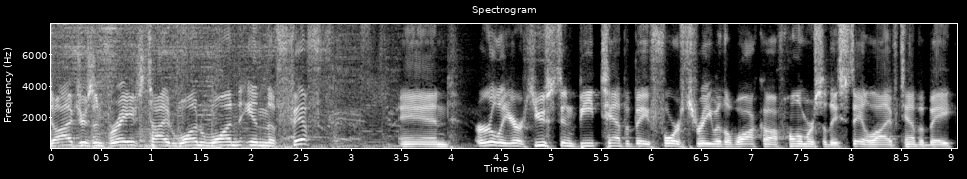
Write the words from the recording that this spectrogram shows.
Dodgers and Braves tied 1 1 in the fifth. And earlier, Houston beat Tampa Bay 4 3 with a walk off homer, so they stay alive. Tampa Bay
